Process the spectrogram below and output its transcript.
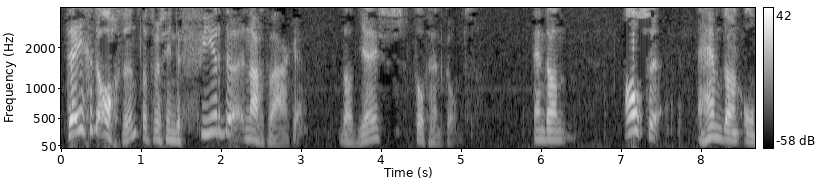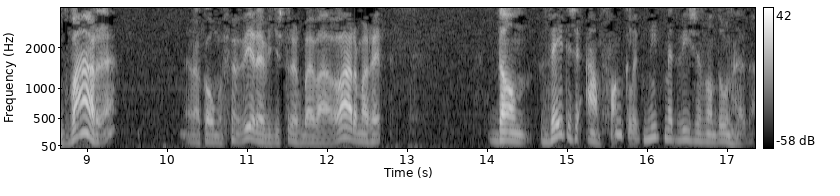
Tegen de ochtend, wat was in de vierde nachtwaken, dat Jezus tot hen komt. En dan, als ze hem dan ontwaren, en dan komen we weer eventjes terug bij waar we waren, maar dan weten ze aanvankelijk niet met wie ze van doen hebben.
